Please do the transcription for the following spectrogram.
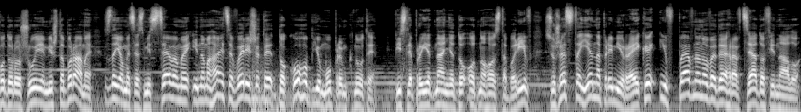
подорожує між таборами, знайомиться з місцевими і намагається вирішити, до кого б йому примкнути. Після приєднання до одного з таборів сюжет стає на прямі рейки і впевнено веде гравця до фіналу,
